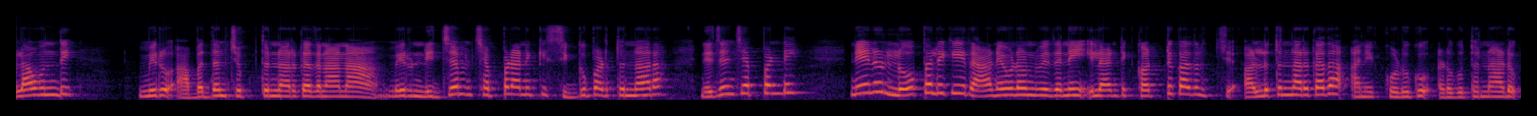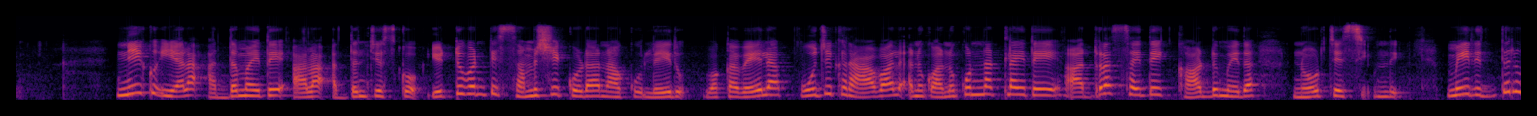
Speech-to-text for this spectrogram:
ఎలా ఉంది? మీరు అబద్ధం చెప్తున్నారు కదా నాన్న మీరు నిజం చెప్పడానికి సిగ్గుపడుతున్నారా? నిజం చెప్పండి. నేను లోపలికి రానివ్వడం లేదని ఇలాంటి కట్టుకథలు అల్లుతున్నారు కదా అని కొడుకు అడుగుతున్నాడు. నీకు ఎలా అర్థమైతే అలా అర్థం చేసుకో. ఎటువంటి సమస్య కూడా నాకు లేదు. ఒకవేళ పూజకి రావాలి అనుకు అనుకున్నట్లయితే అడ్రస్ అయితే కార్డు మీద నోట్ చేసి ఉంది. మీరిద్దరూ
